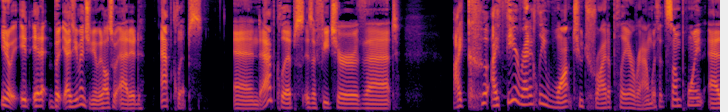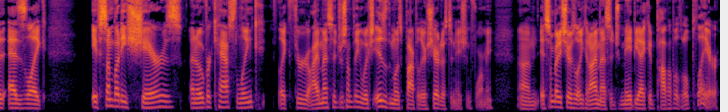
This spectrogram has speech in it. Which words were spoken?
you know, it, it but as you mentioned, it also added app clips. And app clips is a feature that I could I theoretically want to try to play around with at some point as as like if somebody shares an overcast link like through iMessage or something, which is the most popular share destination for me. Um, if somebody shares a link in iMessage, maybe I could pop up a little player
